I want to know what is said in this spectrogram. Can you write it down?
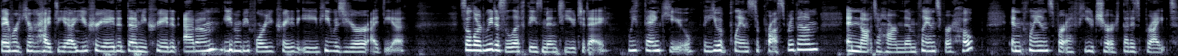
They were your idea. You created them. You created Adam even before you created Eve. He was your idea. So, Lord, we just lift these men to you today. We thank you that you have plans to prosper them and not to harm them, plans for hope and plans for a future that is bright.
